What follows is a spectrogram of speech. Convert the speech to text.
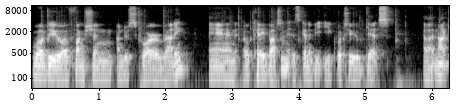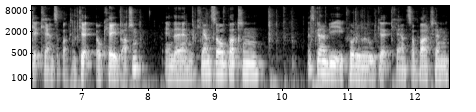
we'll do a function underscore ready and OK button is going to be equal to get, uh, not get cancel button, get OK button. And then cancel button is going to be equal to get cancel button.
